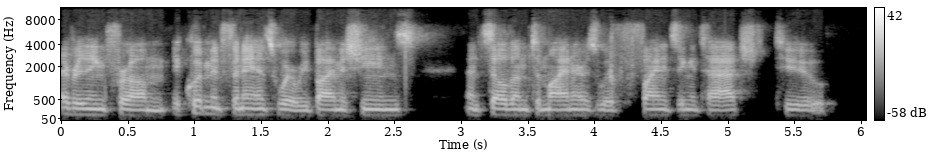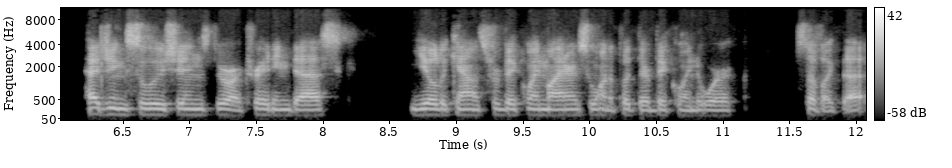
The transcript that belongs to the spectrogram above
everything from equipment finance, where we buy machines and sell them to miners with financing attached, to hedging solutions through our trading desk, yield accounts for Bitcoin miners who want to put their Bitcoin to work, stuff like that.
